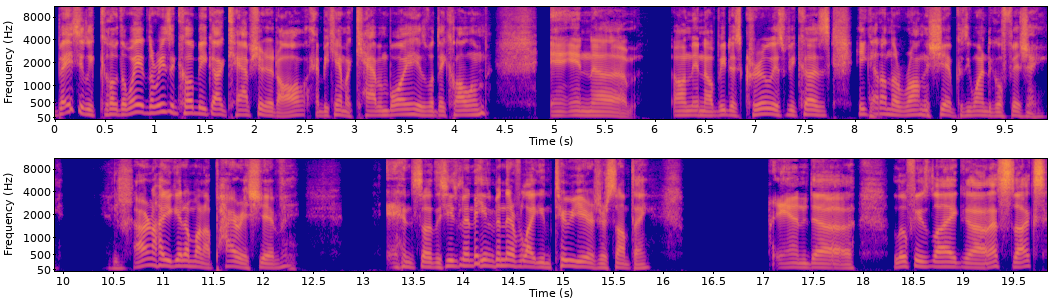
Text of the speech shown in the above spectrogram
basically, the way the reason Koby got captured at all and became a cabin boy is what they call him, in, in uh, on in Alvida's crew is because he got on the wrong ship because he wanted to go fishing. I don't know how you get him on a pirate ship, and so he's been he's been there for like in two years or something. And uh, Luffy's like, uh, that sucks.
